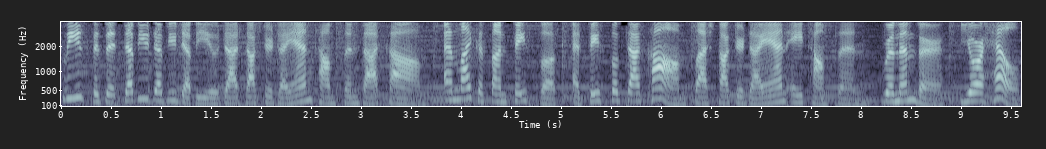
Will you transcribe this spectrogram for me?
please visit www.drdianethompson.com and like us on Facebook at facebook.com slash Dr. Diane A. Thompson. Remember, your health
